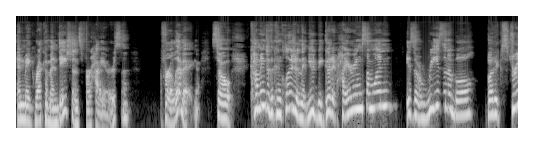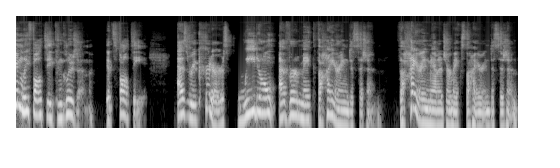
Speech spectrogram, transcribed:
and make recommendations for hires for a living. So, coming to the conclusion that you'd be good at hiring someone is a reasonable but extremely faulty conclusion. It's faulty. As recruiters, we don't ever make the hiring decision. The hiring manager makes the hiring decision.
